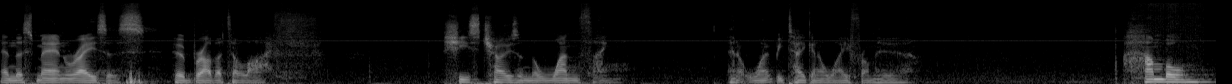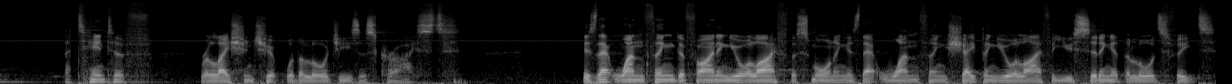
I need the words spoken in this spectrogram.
And this man raises her brother to life. She's chosen the one thing, and it won't be taken away from her humble, attentive relationship with the Lord Jesus Christ. Is that one thing defining your life this morning? Is that one thing shaping your life? Are you sitting at the Lord's feet?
